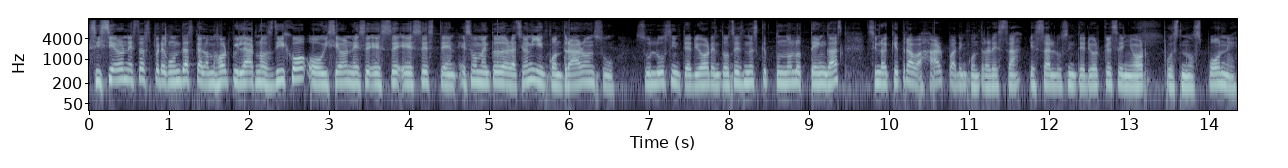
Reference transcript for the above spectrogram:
si hicieron estas preguntas que a lo mejor Pilar nos dijo o hicieron ese, ese, ese, este, ese momento de oración y encontraron su, su luz interior. Entonces no es que tú no lo tengas, sino hay que trabajar para encontrar esa, esa luz interior que el Señor pues nos pone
